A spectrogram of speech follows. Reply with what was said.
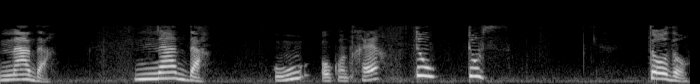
Nada. Nada. Ou, au contraire, tout, tous. Todo.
